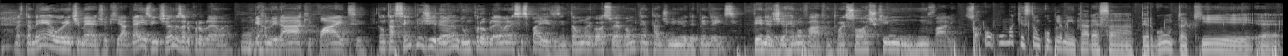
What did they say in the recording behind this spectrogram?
Mas também é o Oriente Médio, que há 10, 20 anos era o problema. Uhum. Guerra no Iraque, Kuwait. Então está sempre girando um problema nesses países. Então o negócio é, vamos tentar diminuir a dependência, ter energia renovável. Então é só, acho que um, um vale. Só uma questão complementar a essa pergunta, que é,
